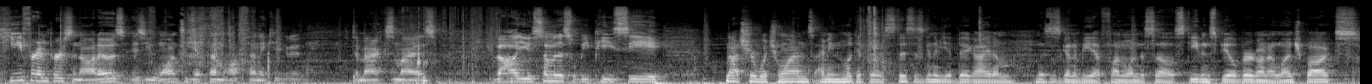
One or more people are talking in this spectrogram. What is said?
Key for in-person is you want to get them authenticated to maximize value. Some of this will be PC. Not sure which ones. I mean, look at this. This is gonna be a big item. This is gonna be a fun one to sell. Steven Spielberg on a lunchbox.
